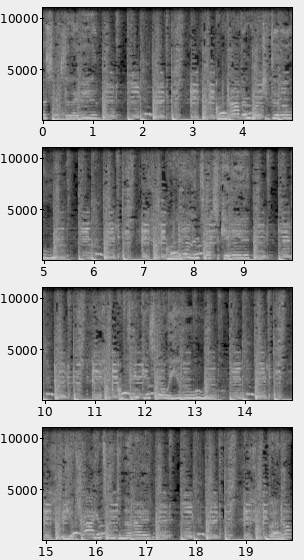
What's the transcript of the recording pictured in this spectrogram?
the sexy lady. I'm loving what you do. I'm a little intoxicated. I'm thinking so are you. You're trying to deny it. But I know.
